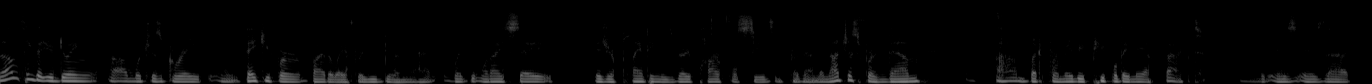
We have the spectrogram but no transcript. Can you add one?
another thing that you're doing, um, which is great, and thank you for, by the way, for you doing that. But what I say is you're planting these very powerful seeds and for them, and not just for them, um, but for maybe people they may affect. Right? Is is that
